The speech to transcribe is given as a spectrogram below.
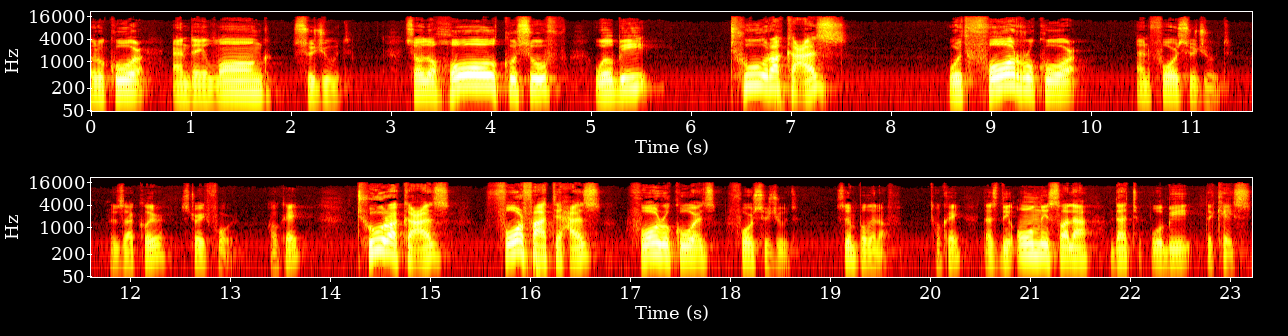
ruku' and a long sujood. So the whole kusuf will be two rak'ahs with four ruku' and four sujood. Is that clear? Straightforward. Okay? Two rak'ahs, four fatihas, four ruku's, four sujood. Simple enough. Okay? That's the only salah that will be the case.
